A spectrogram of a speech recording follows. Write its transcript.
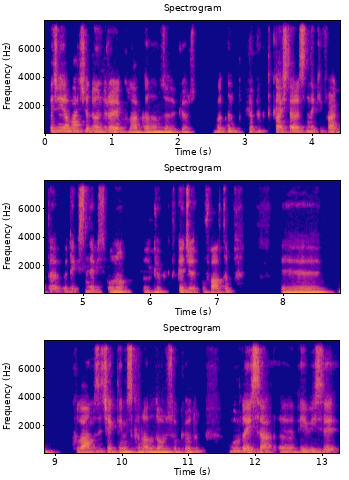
Tıkacı yavaşça döndürerek kulak kanalımıza döküyoruz. Bakın köpük tıkaçlar arasındaki farkta ötekisinde biz onu köpük tıkacı ufaltıp e, kulağımızı çektiğimiz kanala doğru sokuyorduk. Burada ise PVC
